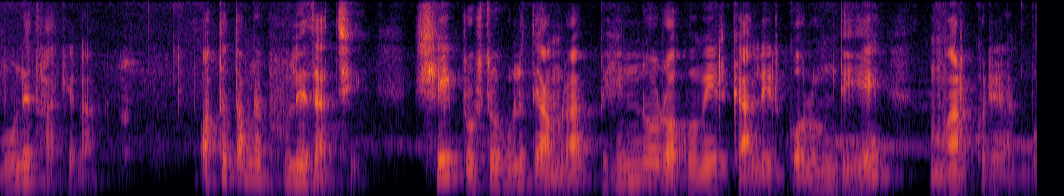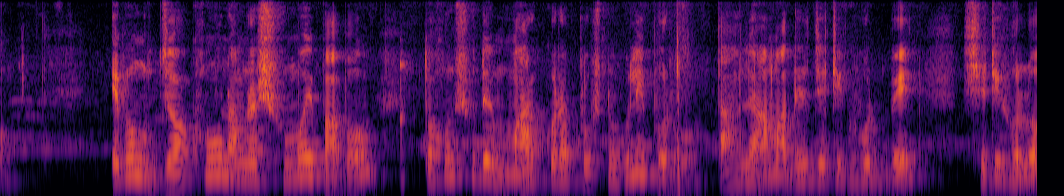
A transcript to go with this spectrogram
মনে থাকে না। অর্থাৎ আমরা ভুলে যাচ্ছি। সেই প্রশ্নগুলিতে আমরা ভিন্ন রকমের কালির কলম দিয়ে মার্ক করে রাখব। এবং যখন আমরা সময় পাব, তখন শুধু মার্ক করা প্রশ্নগুলি পড়ব। তাহলে আমাদের যেটি ঘটবে, সেটি হলো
